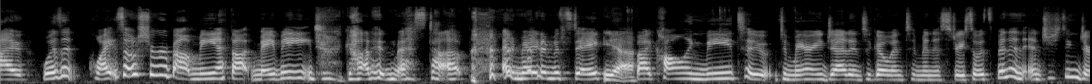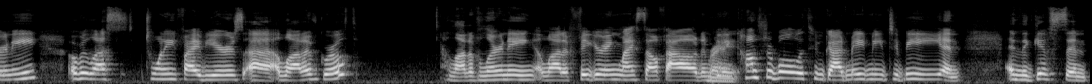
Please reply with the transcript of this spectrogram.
I wasn't quite so sure about me. I thought maybe God had messed up and made a mistake Yeah. by calling me to, to marry Jud and to go into ministry. So it's been an interesting journey over the last 25 years, uh, a lot of growth, a lot of learning, a lot of figuring myself out and getting Right. comfortable with who God made me to be and, and the gifts and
